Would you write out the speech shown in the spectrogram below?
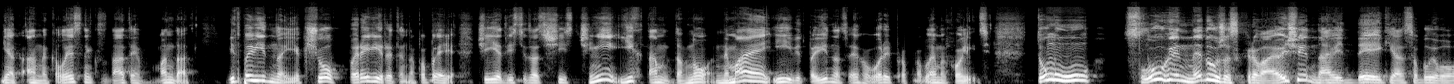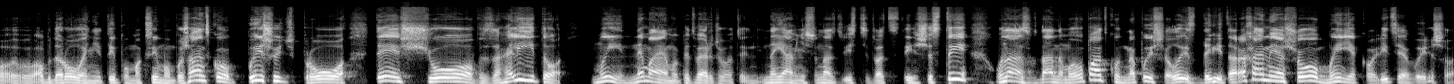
як Анна Колеснік здати мандат. Відповідно, якщо перевірити на папері, чи є 226 чи ні, їх там давно немає, і відповідно це говорить про проблеми коаліції. Тому. Слуги не дуже скриваючи, навіть деякі особливо обдаровані, типу Максима Божанського, пишуть про те, що взагалі-то ми не маємо підтверджувати наявність у нас 226. У нас в даному випадку напише лист Давіда Арахамія, що ми як коаліція вирішили.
